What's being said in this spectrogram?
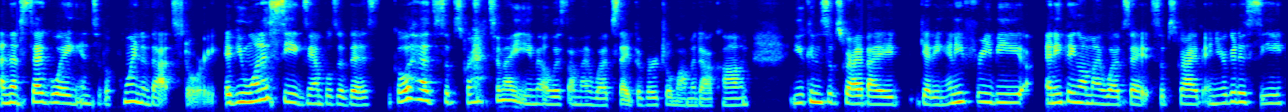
and then segueing into the point of that story. If you want to see examples of this, go ahead, subscribe to my email list on my website, thevirtualmama.com. You can subscribe by getting any freebie, anything on my website, subscribe, and you're going to see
